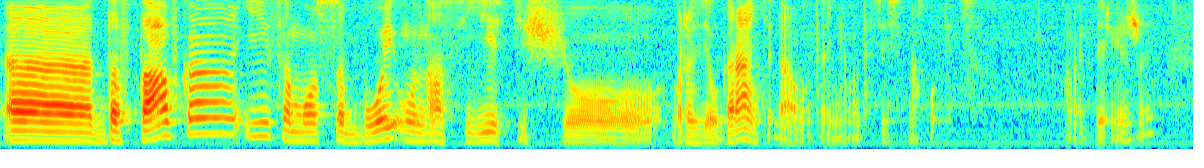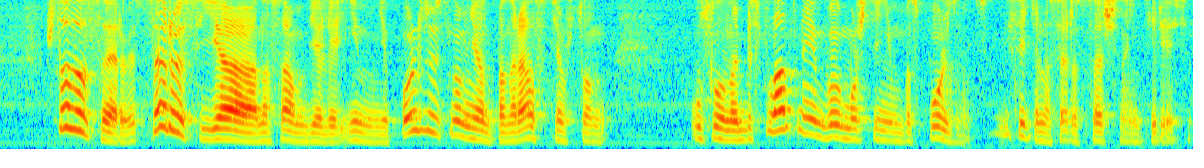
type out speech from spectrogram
Э, доставка и, само собой, у нас есть еще раздел гарантии. Да, вот они вот здесь находятся. Давай переезжай. Что за сервис? Сервис я на самом деле им не пользуюсь, но мне он понравился тем, что он условно бесплатный, вы можете ним воспользоваться. Действительно, сервис достаточно интересен.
